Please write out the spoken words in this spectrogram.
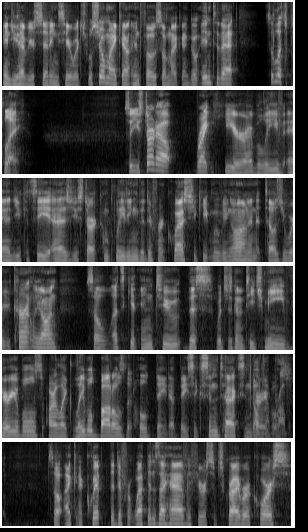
and you have your settings here, which will show my account info. So I'm not going to go into that. So let's play. So you start out right here, I believe, and you can see as you start completing the different quests, you keep moving on and it tells you where you're currently on. So let's get into this, which is going to teach me variables are like labeled bottles that hold data, basic syntax and Not variables. problem. So I can equip the different weapons I have. If you're a subscriber, of course,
